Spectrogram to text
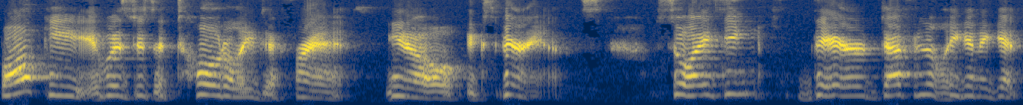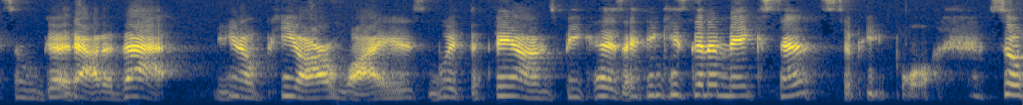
Baalke, it was just a totally different, you know, experience. So I think they're definitely going to get some good out of that, you know, PR wise with the fans because I think he's going to make sense to people. So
